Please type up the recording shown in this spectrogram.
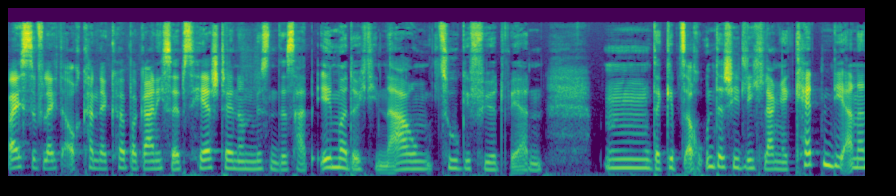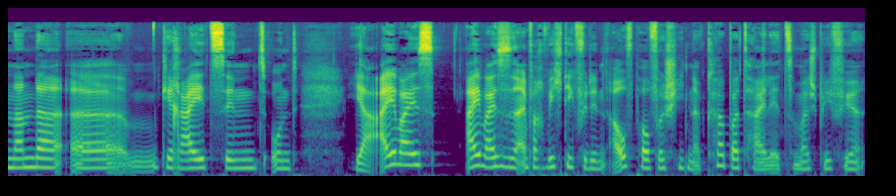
weißt du vielleicht auch, kann der Körper gar nicht selbst herstellen und müssen deshalb immer durch die Nahrung zugeführt werden. Mm, da gibt es auch unterschiedlich lange Ketten, die aneinander äh, gereiht sind. Und ja, Eiweiß Eiweiße sind einfach wichtig für den Aufbau verschiedener Körperteile, zum Beispiel für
